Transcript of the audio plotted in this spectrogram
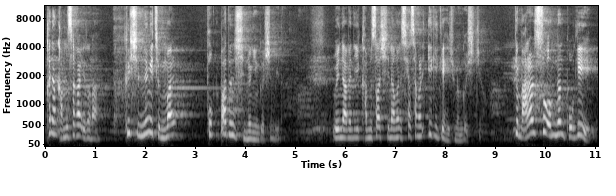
그냥 감사가 일어나 그 심령이 정말 복받은 심령인 것입니다. 왜냐하면 이 감사 신앙은 세상을 이기게 해주는 것이죠. 말할 수 없는 복이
